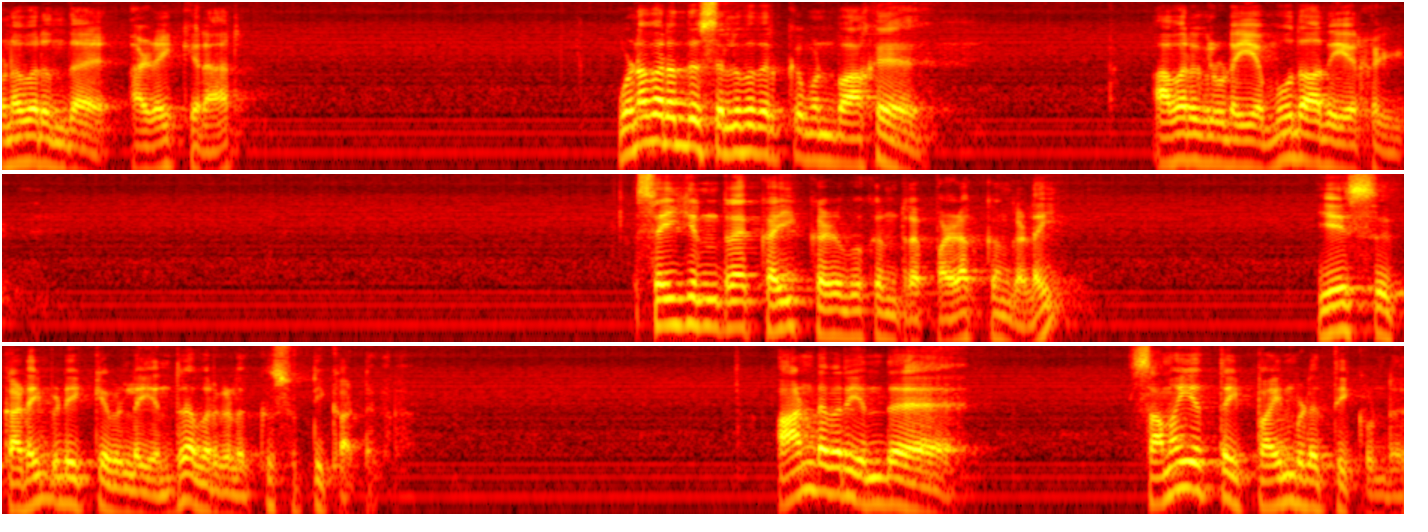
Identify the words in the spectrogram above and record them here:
உணவருந்த அழைக்கிறார். உணவருந்து செல்வதற்கு முன்பாக அவர்களுடைய மூதாதையர்கள் செய்கின்ற கை கழுவுகின்ற பழக்கங்களை இயேசு கடைபிடிக்கவில்லை என்று அவர்களுக்கு சுட்டி காட்டுகிறார் ஆண்டவர் இந்த சமயத்தை பயன்படுத்தி கொண்டு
